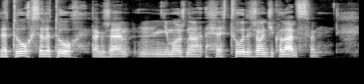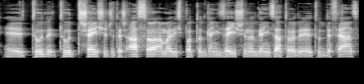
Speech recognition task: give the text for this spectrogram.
le tour c'est le tour, także mm, nie można, tour rządzi kolarstwem. Y, Tour, Tour trzęsie, czy też ASO, Amari Sport Organization, organizator y, Tour de France,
